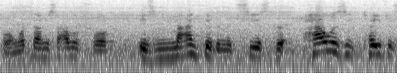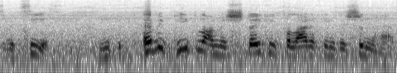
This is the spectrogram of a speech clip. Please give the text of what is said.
for and what's not misabul for is magda the mitzias. How is he taifis mitzias? Every people are mistaken for a lot of things they shouldn't have,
